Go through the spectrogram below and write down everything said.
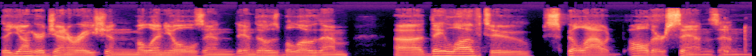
the younger generation, millennials, and and those below them, uh, they love to spill out all their sins and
